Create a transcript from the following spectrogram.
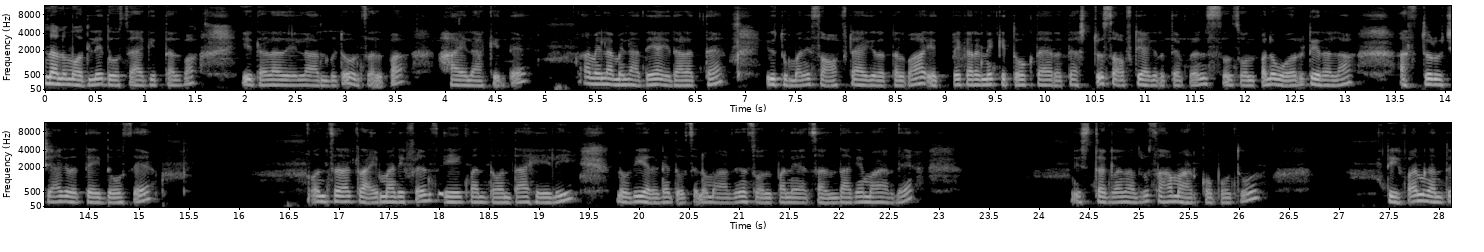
ನಾನು ಮೊದಲೇ ದೋಸೆ ಆಗಿತ್ತಲ್ವ? ಇಲ್ಲ ಅಂದ್ಬಿಟ್ಟು ಒಂದು ಸ್ವಲ್ಪ ಹಾಯ್ಲ್ ಹಾಕಿದ್ದೆ. ಆಮೇಲೆ ಆಮೇಲೆ ಅದೇ ಇದಾಳತ್ತೆ. ಇದು ತುಂಬಾ ಸಾಫ್ಟ್ ಆಗಿರುತ್ತಲ್ವ? ಎತ್ಬೇಕಾದ್ರೆ ಕಿತ್ತೋಗ್ತಾ ಇರುತ್ತೆ. ಅಷ್ಟು ಸಾಫ್ಟಿ ಆಗಿರುತ್ತೆ ಫ್ರೆಂಡ್ಸ್. ಒಂದು ಸ್ವಲ್ಪನೂ ಹೊರಟಿರಲ್ಲ ಅಷ್ಟು ರುಚಿಯಾಗಿರುತ್ತೆ ಈ ದೋಸೆ. ಒಂದು ಸಲ ಟ್ರೈ ಮಾಡಿ ಫ್ರೆಂಡ್ಸ್. ಹೇಗೆ ಬಂತು ಅಂತ ಹೇಳಿ. ನೋಡಿ, ಎರಡನೇ ದೋಸೆನೂ ಮಾಡಿದೆ. ಸ್ವಲ್ಪನೇ, ಸಣ್ಣದಾಗೆ ಮಾಡಿದೆ. ಇಷ್ಟಾಗ್ಲನಾದರೂ ಸಹ ಮಾಡ್ಕೋಬೋದು. ಟಿಫನ್ಗಂತೂ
